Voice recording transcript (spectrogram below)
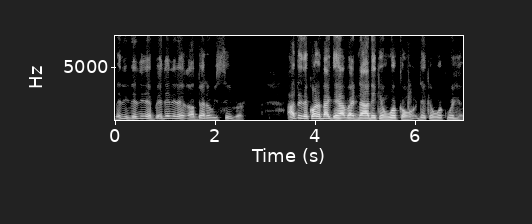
they need they need a, they need a, a better receiver. I think the quarterback they have right now, they can work on. They can work with him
